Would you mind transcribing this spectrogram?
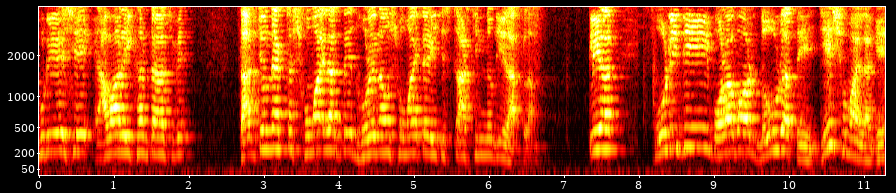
ঘুরে এসে আবার এইখানটা আসবে। তার জন্য একটা সময় লাগবে, ধরে নাও সময়টা এই যে স্টার চিহ্ন দিয়ে রাখলাম। ক্লিয়ার? পরিধি বরাবর দৌড়াতে যে সময় লাগে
